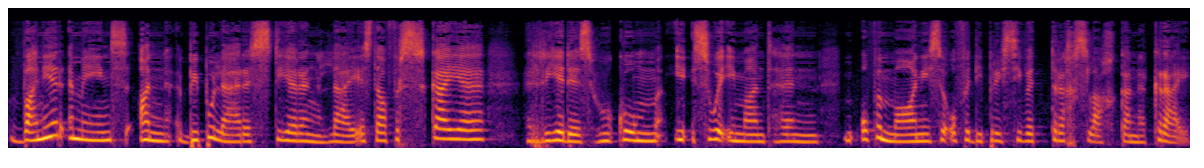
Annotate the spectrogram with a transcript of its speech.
Wanneer 'n mens aan bipolêre storing ly, is daar verskeie redes hoekom so iemand 'n of 'n maniese of 'n depressiewe terugslag kan kry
